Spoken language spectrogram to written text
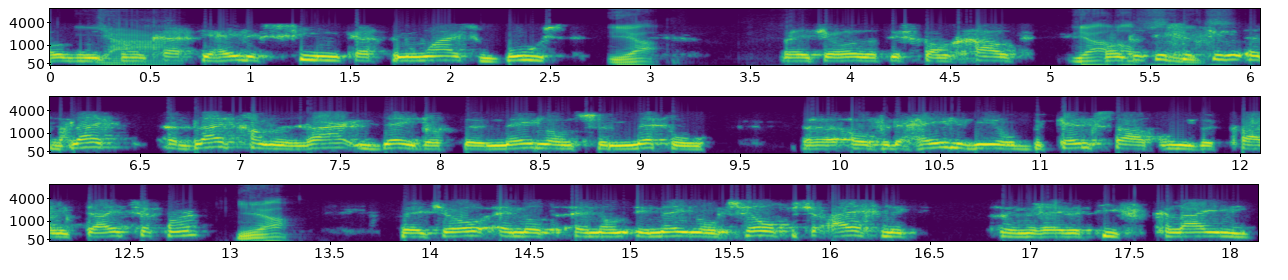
wel. Dus Ja. dan krijgt die hele scene krijgt een onwijs boost. Ja. Weet je wel, dat is gewoon goud. Ja, Want het, is absoluut. het, blijft, het blijft gewoon een raar idee dat de Nederlandse metal eh, over de hele wereld bekend staat om de kwaliteit, zeg maar. Ja. Weet je wel? En, dat, en dan in Nederland zelf is er eigenlijk een relatief klein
